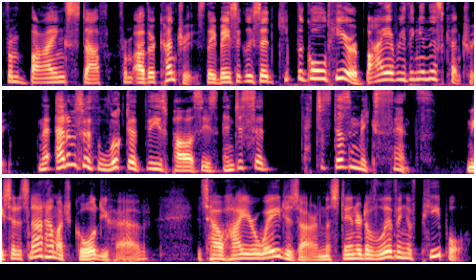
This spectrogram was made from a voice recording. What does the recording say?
from buying stuff from other countries. They basically said, keep the gold here, buy everything in this country. Now, Adam Smith looked at these policies and just said, that just doesn't make sense. And he said, it's not how much gold you have, it's how high your wages are and the standard of living of people,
